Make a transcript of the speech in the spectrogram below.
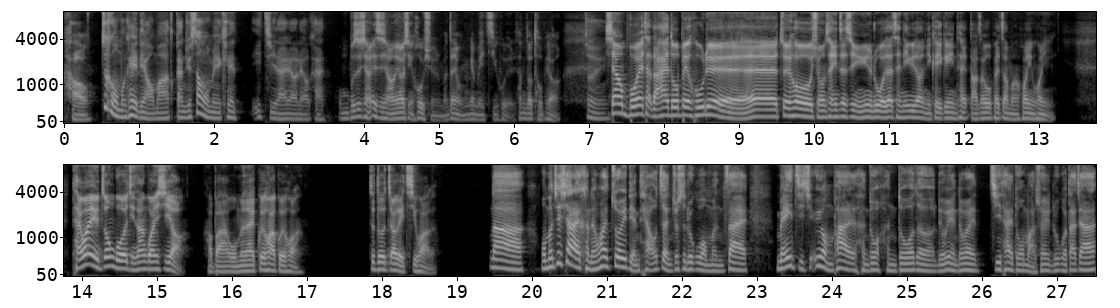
好，这个我们可以聊吗？感觉上我们也可以一起来聊聊看。我们不是想一直想要邀请候选人吗？但我们应该没机会了，他们都投票了。对，像不会打太多被忽略。最后，熊餐厅正式营运，如果在餐厅遇到你，可以跟你打招呼、拍照吗？欢迎欢迎。台湾与中国紧张关系哦，好吧，我们来规划规划，这都交给计划了。那我们接下来可能会做一点调整，就是如果我们在每一集，因为我们怕很多很多的留言都会积太多嘛，所以如果大家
